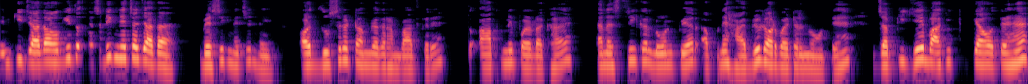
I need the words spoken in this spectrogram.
इनकी ज़्यादा होगी तो एसिडिक नेचर ज़्यादा है बेसिक नेचर नहीं। और दूसरे टर्म में अगर हम बात करें तो आपने पढ़ रखा है एन का लोन पेयर अपने हाइब्रिड ऑर्बिटल में होते हैं, जबकि ये बाकी क्या होते हैं?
